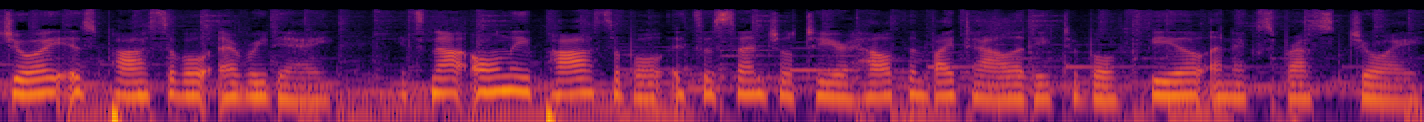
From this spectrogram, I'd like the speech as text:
Joy is possible every day. It's not only possible, it's essential to your health and vitality to both feel and express joy.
